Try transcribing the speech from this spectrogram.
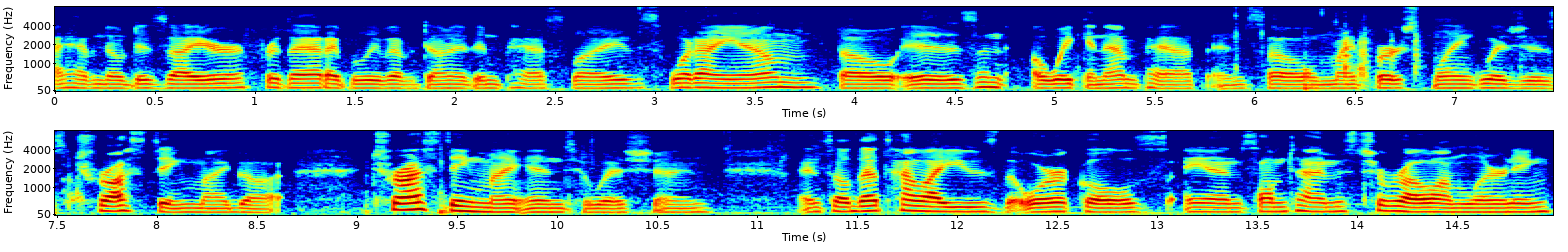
I have no desire for that. I believe I've done it in past lives. What I am, though, is an awakened empath. And so my first language is trusting my gut, trusting my intuition. And so that's how I use the oracles. And sometimes tarot I'm learning,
